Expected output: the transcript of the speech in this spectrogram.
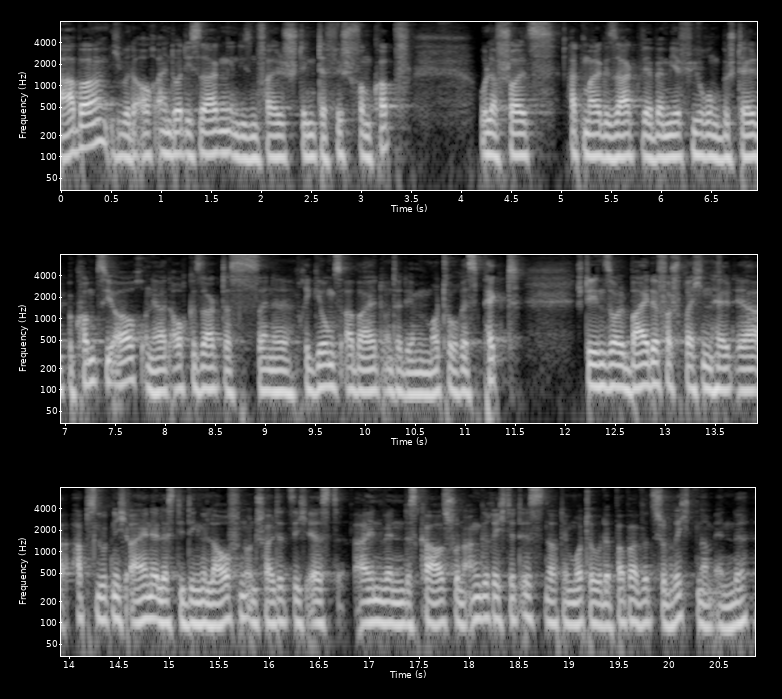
Aber ich würde auch eindeutig sagen, in diesem Fall stinkt der Fisch vom Kopf. Olaf Scholz hat mal gesagt, wer bei mir Führung bestellt, bekommt sie auch. Und er hat auch gesagt, dass seine Regierungsarbeit unter dem Motto Respekt stehen soll. Beide Versprechen hält er absolut nicht ein. Er lässt die Dinge laufen und schaltet sich erst ein, wenn das Chaos schon angerichtet ist, nach dem Motto, der Papa wird es schon richten am Ende.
